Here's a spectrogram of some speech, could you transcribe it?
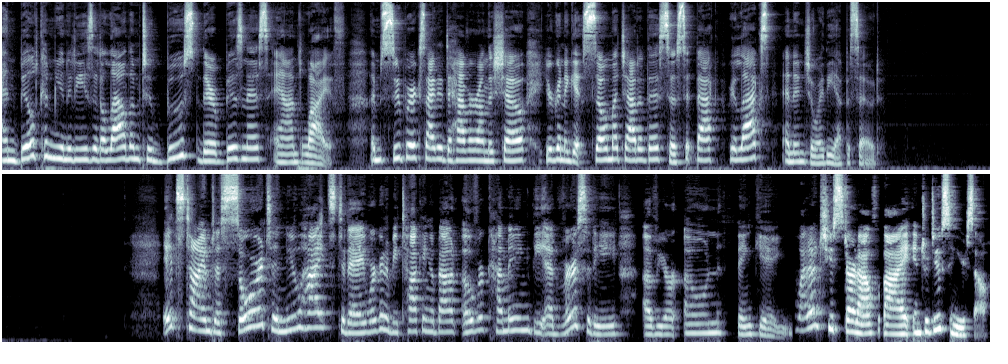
and build communities that allow them to boost their business and life. I'm super excited to have her on the show. You're going to get so much out of this, so sit back, relax, and enjoy the episode. It's time to soar to new heights today. We're going to be talking about overcoming the adversity of your own thinking. Why don't you start off by introducing yourself?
